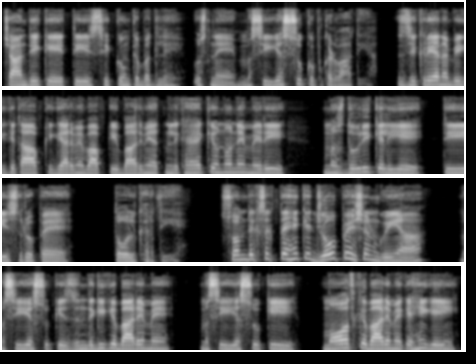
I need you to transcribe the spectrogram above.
چاندی کے تیس سکوں کے بدلے اس نے مسیح یسو کو پکڑوا دیا۔ ذکر نبی کی کتاب کے گیارہویں باپ کی بارہویں عتم لکھا ہے کہ انہوں نے میری مزدوری کے لیے تیس روپے تول کر دیے۔ سو ہم دیکھ سکتے ہیں کہ جو پیشن گوئیاں مسی یسو کی زندگی کے بارے میں مسی یسو کی موت کے بارے میں کہیں گئیں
